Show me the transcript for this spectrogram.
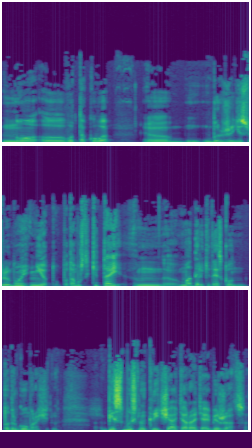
но э, вот такого э, брыжения слюной нету, потому что Китай, модель китайского по-другому рассчитана. Бессмысленно кричать, орать и обижаться.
